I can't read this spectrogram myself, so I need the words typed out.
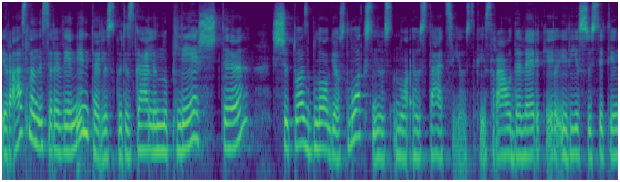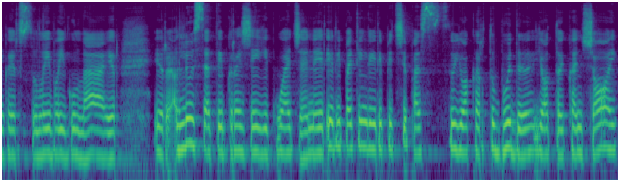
Ir Aslanas yra vienintelis, kuris gali nuplėšti šituos blogio sluoksnius nuo Eustacijos, kai jis rauda verkia ir jis susitinka ir su laivo įgula, ir, ir Liusė taip gražiai jį kuodžia, ne, ir, ir ypatingai ir Pičipas su juo kartu būdi, jo toj kančioj,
